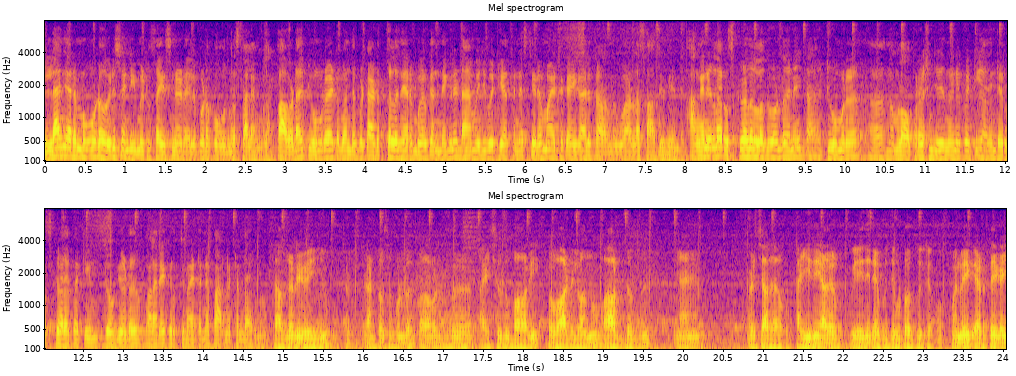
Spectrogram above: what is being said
എല്ലാ ഞരമ്പും കൂടെ ഒരു സെന്റിമീറ്റർ സൈസിന് ഇടയിൽ കൂടെ പോകുന്ന സ്ഥലങ്ങളാണ് അപ്പോൾ അവിടെ ട്യൂമറുമായിട്ട് ബന്ധപ്പെട്ട് അടുത്തുള്ള ഞരമ്പുകൾക്ക് എന്തെങ്കിലും ഡാമേജ് പറ്റിയാൽ തന്നെ സ്ഥിരമായിട്ട് കൈകാൽ തളർന്നു പോകാനുള്ള സാധ്യതയുണ്ട്. അങ്ങനെയുള്ള റിസ്കുകൾ ഉള്ളതുകൊണ്ട് തന്നെ ട്യൂമർ നമ്മൾ ഓപ്പറേഷൻ ചെയ്യുന്നതിനെ പറ്റി അതിന്റെ റിസ്കുകളെ പറ്റിയും രോഗിയോട് വളരെ കൃത്യമായിട്ട് തന്നെ പറഞ്ഞിട്ടുണ്ടായിരുന്നു. സർജറി കഴിഞ്ഞു. രണ്ട് ദിവസം കൊണ്ട് അവിടുന്ന് അയച്ചത് മാറി വാർഡിൽ വന്നു. വാർഡിൽ നിന്ന് ഞാൻ ഡിസ്ചാർജ് ആവും. കയ്യിന് യാതൊരു വേദന ബുദ്ധിമുട്ടൊന്നുമില്ല ഇപ്പോൾ മുന്നേ ഇടത്തെ കൈ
